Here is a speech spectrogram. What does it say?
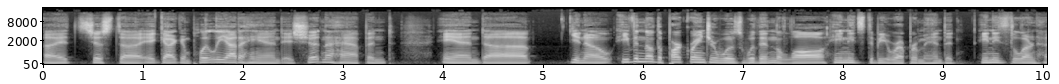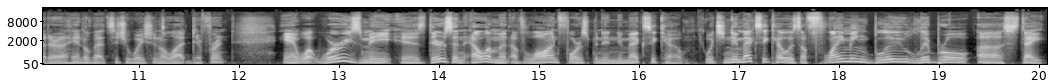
Uh, it's just uh, it got completely out of hand. It shouldn't have happened, and uh, you know, even though the park ranger was within the law, he needs to be reprimanded. He needs to learn how to handle that situation a lot different. And what worries me is there's an element of law enforcement in New Mexico, which New Mexico is a flaming blue liberal uh, state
